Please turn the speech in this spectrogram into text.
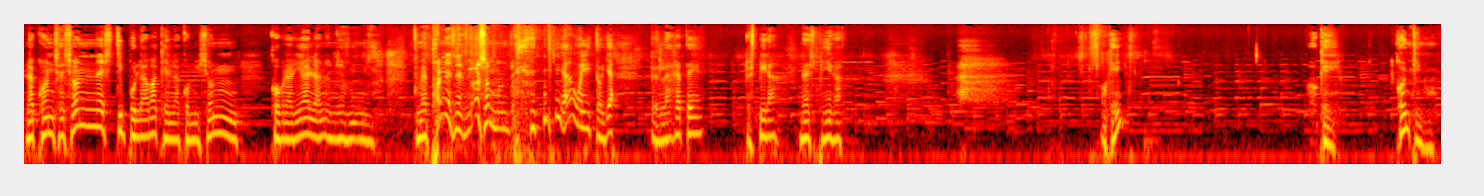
La concesión estipulaba que la comisión cobraría la... Me pones nervioso, mundo. ya, abuelito, ya. Relájate. Respira, respira. ¿Ok? Ok. Continúo.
